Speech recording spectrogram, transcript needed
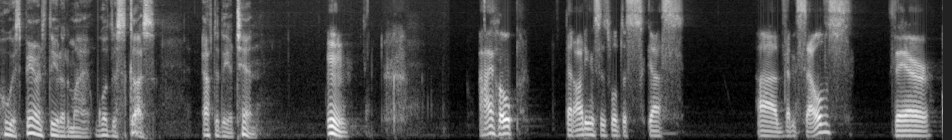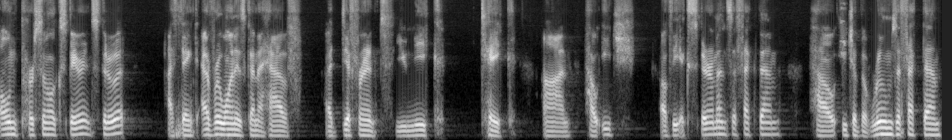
who experience theater of the mind will discuss after they attend? Mm. I hope that audiences will discuss uh, themselves, their own personal experience through it. I think everyone is going to have a different, unique take on how each of the experiments affect them, how each of the rooms affect them,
